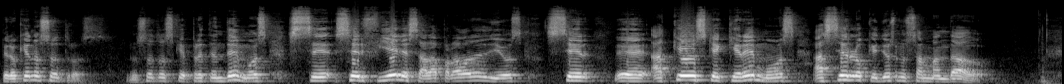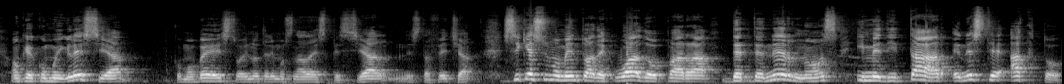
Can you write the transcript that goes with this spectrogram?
Pero ¿qué nosotros? Nosotros que pretendemos ser, fieles a la palabra de Dios, ser eh, aquellos que queremos hacer lo que Dios nos ha mandado. Aunque como iglesia como veis, hoy no tenemos nada especial en esta fecha. Sí que es un momento adecuado para detenernos y meditar en este acto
